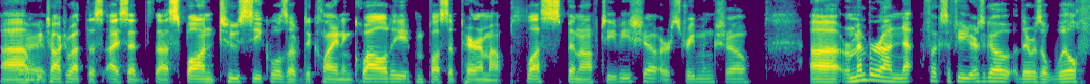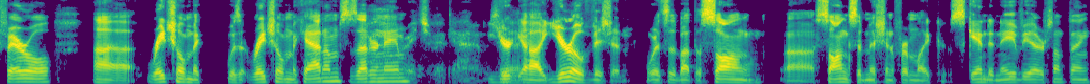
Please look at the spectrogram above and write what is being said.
Um, we talked about this. I said uh, Spawn two sequels of declining quality, plus a Paramount Plus spin-off TV show or streaming show. Uh, remember on Netflix a few years ago there was a Will Ferrell, uh, Rachel Mc was it Rachel McAdams? Is that her name? Rachel McAdams. Euro, yeah. uh, Eurovision, where it's about the song, uh, song submission from like Scandinavia or something,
